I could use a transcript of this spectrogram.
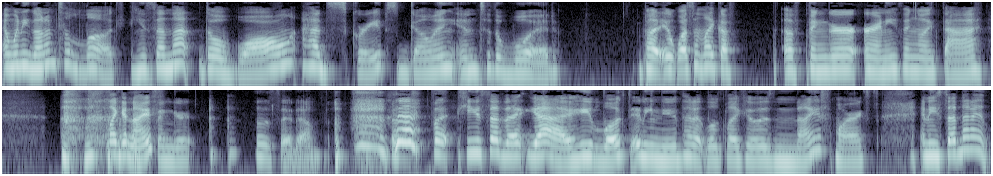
And when he got him to look, he said that the wall had scrapes going into the wood, but it wasn't like a a finger or anything like that. Like a knife? Finger. That's so dumb. but he said that yeah, he looked and he knew that it looked like it was knife marks, and he said that it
